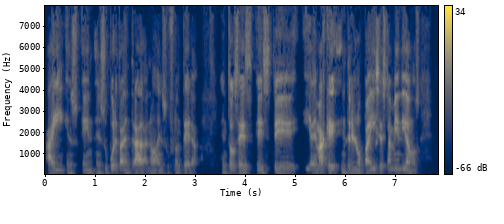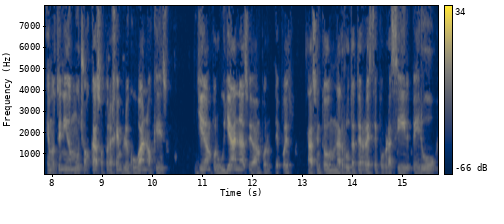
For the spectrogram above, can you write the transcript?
ahí, en, su puerta de entrada, ¿no? En su frontera. Entonces, este, y además que entre los países también, digamos, hemos tenido muchos casos, por ejemplo, de cubanos que llegan por Guyana, se van por, después hacen toda una ruta terrestre por Brasil, Perú,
